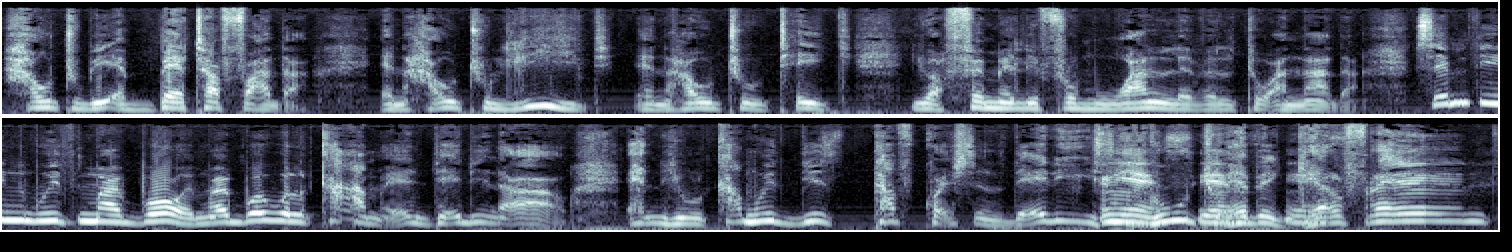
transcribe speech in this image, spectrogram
how to be a better father and how to lead and how to take your family from one level to another. Same thing with my boy. My boy will come and daddy now and he will come with these tough questions. Daddy is Yes, it good to have a yes. girlfriend and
